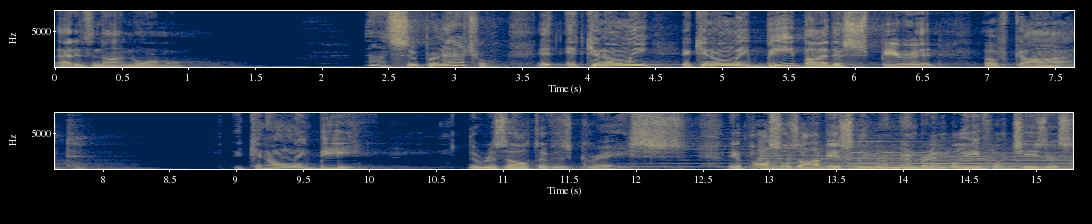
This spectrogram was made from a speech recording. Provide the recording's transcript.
That is not normal. No, it's supernatural. It, it, can only, it can only be by the Spirit of God. It can only be the result of His grace. The apostles obviously remembered and believed what Jesus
